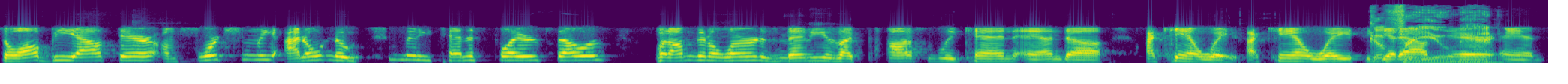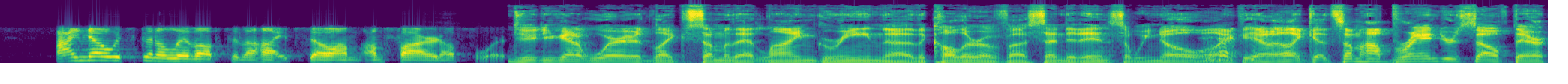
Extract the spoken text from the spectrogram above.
So I'll be out there. Unfortunately, I don't know too many tennis players, fellas, but I'm going to learn as many as I possibly can, and uh, I can't wait. I can't wait to Good get out you, there man. and I know it's going to live up to the hype, so I'm I'm fired up for it. Dude, you got to wear like some of that lime green, uh, the color of uh, "Send It In," so we know. Like, you know, like uh, somehow brand yourself there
